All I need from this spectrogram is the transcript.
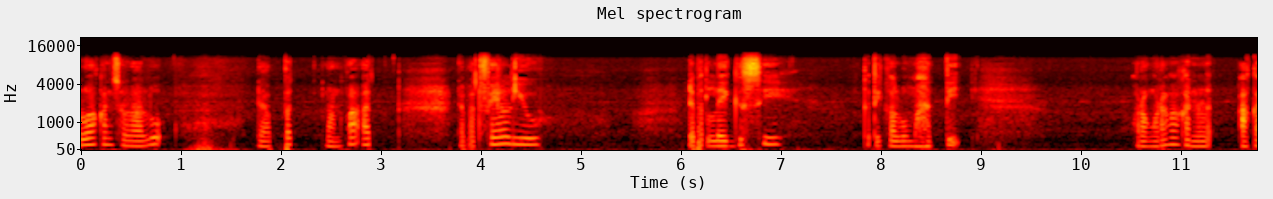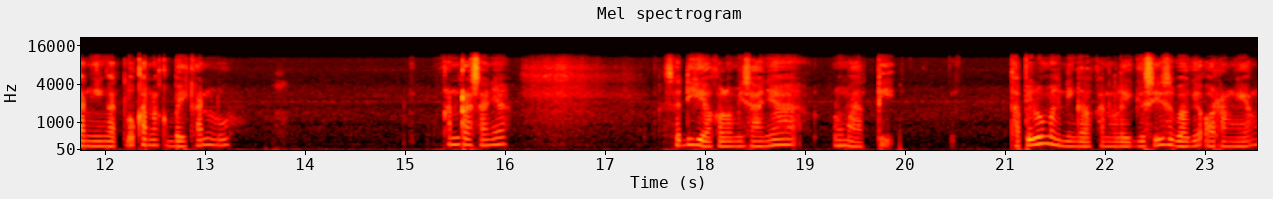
lo akan selalu dapat manfaat dapat value dapat legacy. Ketika lu mati orang-orang akan akan ngingat lu karena kebaikan lu. Kan rasanya sedih ya kalau misalnya lu mati tapi lu meninggalkan legacy sebagai orang yang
